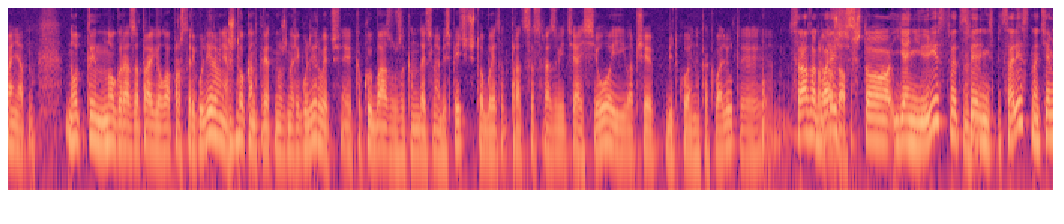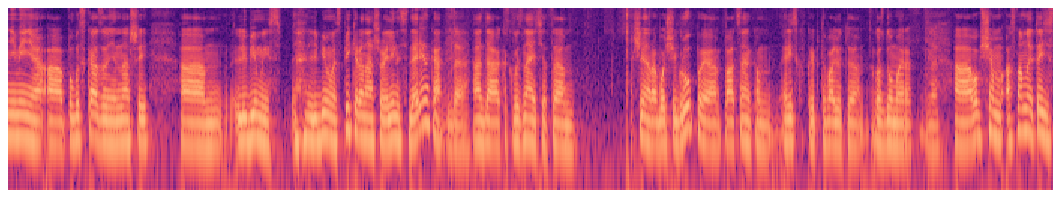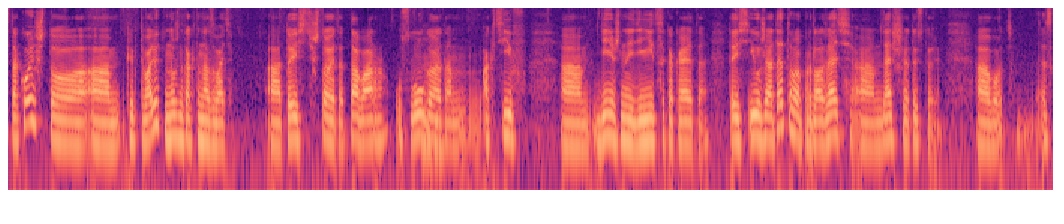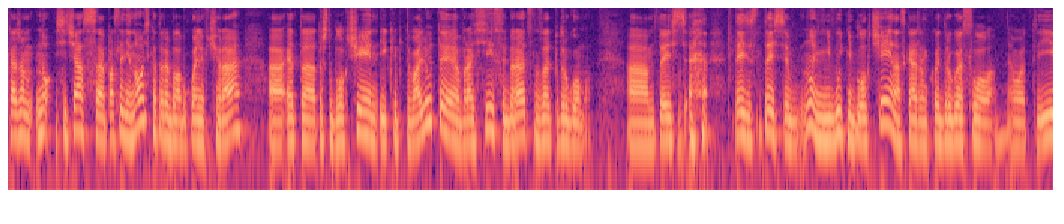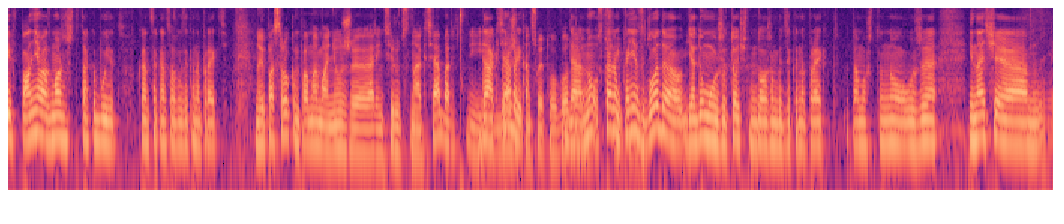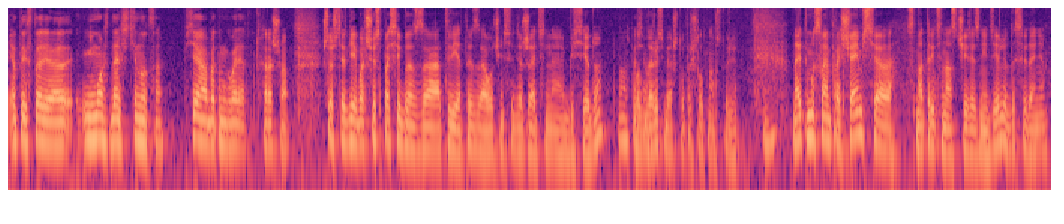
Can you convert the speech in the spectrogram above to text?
Понятно. Но ты много раз затрагивал вопрос регулирования. Mm-hmm. Что конкретно нужно регулировать? Какую базу законодательно обеспечить, чтобы этот процесс развития ICO и вообще биткоина как валюты Сразу говорю, что я не юрист в этой mm-hmm. сфере, не специалист, но тем не менее а, по высказыванию нашей любимой, любимого спикера нашего Элины Сидоренко, да. А, да, как вы знаете, это член рабочей группы по оценкам рисков криптовалюты Госдумы РФ. Да. А, в общем, основной тезис такой, что а, криптовалюты нужно как-то назвать. А, то есть, что это? Товар, услуга, Мгм. там, актив, а, денежная единица какая-то. То есть, и уже от этого продолжать а, дальше эту историю. А, вот. Скажем, ну, сейчас последняя новость, которая была буквально вчера, а, это то, что блокчейн и криптовалюты в России собираются называть по-другому. То есть, тезис, то есть, ну, не будь не блокчейн, а, скажем, какое-то другое слово. Вот. И вполне возможно, что так и будет, в конце концов, в законопроекте. Ну и по срокам, по-моему, они уже ориентируются на октябрь. И Да, октябрь. к концу этого года. Да, ну, скажем, конец будет. года, я думаю, уже точно должен быть законопроект, потому что, ну, уже иначе эта история не может дальше тянуться. Все об этом говорят. Хорошо. Что ж, Сергей, большое спасибо за ответы, за очень содержательную беседу. Вам спасибо. Благодарю тебя, что пришел к нам в студию. На этом мы с вами прощаемся. Смотрите нас через неделю. До свидания.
